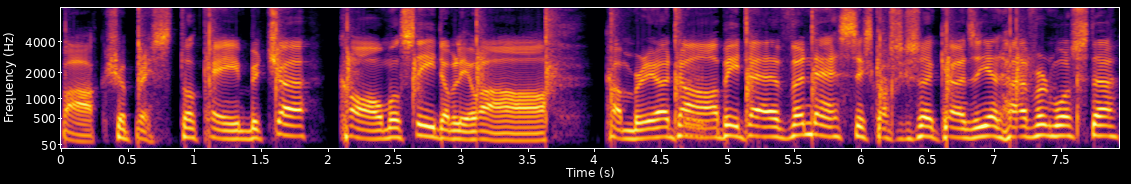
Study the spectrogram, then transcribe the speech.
Berkshire, Bristol, Cambridgeshire, Cornwall, CWR, Cumbria, Derby, Devon, Essex, Gloucestershire, Guernsey, and Hereford and Worcester.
